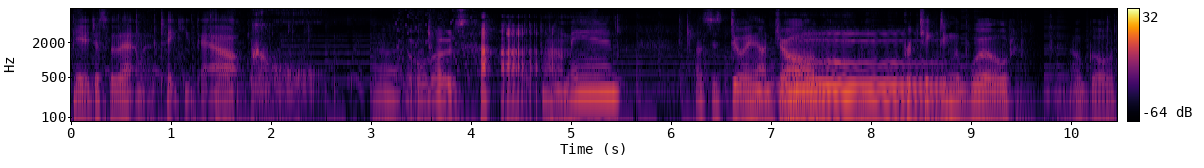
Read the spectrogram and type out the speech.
Yeah, just for that, I'm gonna take you out. I got all those. Haha. Oh man. I was just doing our job. Ooh. Protecting the world. Oh god.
